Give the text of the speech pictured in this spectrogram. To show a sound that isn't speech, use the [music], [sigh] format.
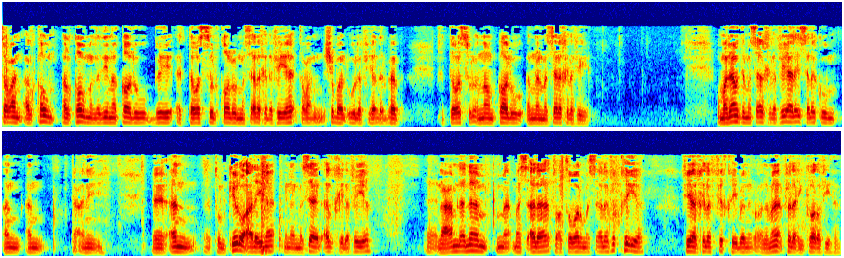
طبعا القوم القوم الذين قالوا بالتوسل قالوا المسألة خلافية. طبعا الشبهة الأولى في هذا الباب في التوسل أنهم قالوا أن المسألة خلافية. وما دامت المسألة خلافية ليس لكم أن, أن يعني أن تنكروا علينا من المسائل الخلافية. نعم لأنها مسألة تعتبر مسألة فقهية. فيها خلاف فقهي بين العلماء فلا إنكار فيها.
